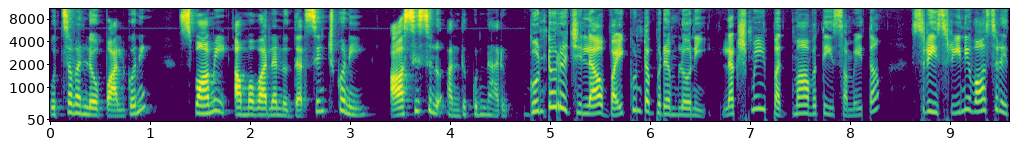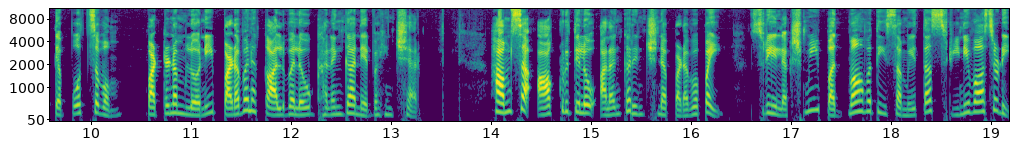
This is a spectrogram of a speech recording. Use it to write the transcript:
ఉత్సవంలో పాల్గొని స్వామి అమ్మవార్లను దర్శించుకుని ఆశీస్సులు అందుకున్నారు. గుంటూరు జిల్లా వైకుంఠపురంలోని లక్ష్మీ పద్మావతి సమేత శ్రీ శ్రీనివాసుని తెప్పోత్సవం పట్టణంలోని పడవల కాల్వలో ఘనంగా నిర్వహించారు. హంస ఆకృతిలో అలంకరించిన పడవపై శ్రీలక్ష్మీ పద్మావతి సమేత శ్రీనివాసుడి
